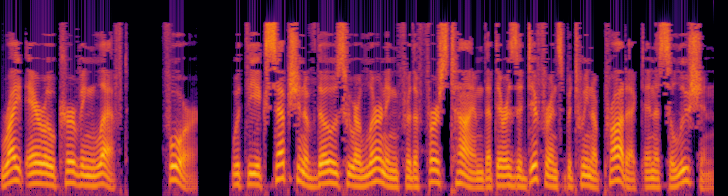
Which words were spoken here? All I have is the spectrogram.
Right arrow curving left. 4. With the exception of those who are learning for the first time that there is a difference between a product and a solution.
